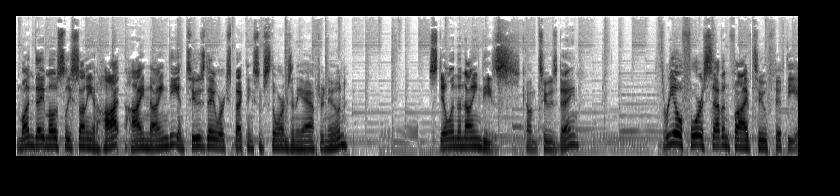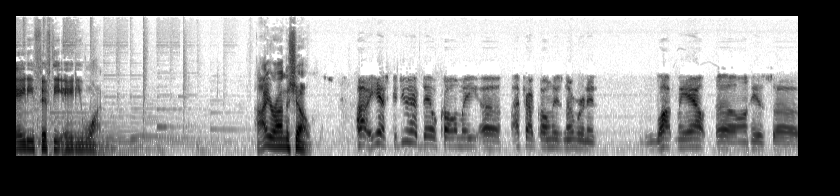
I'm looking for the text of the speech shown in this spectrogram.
Monday, mostly sunny and hot, high 90. And Tuesday, we're expecting some storms in the afternoon. Still in the 90s come Tuesday. 304 752 5080 5081. Hi, you're on the show. Uh, yes, could you have Dale call me? Uh, I tried calling his number and it locked me out uh, on his uh,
